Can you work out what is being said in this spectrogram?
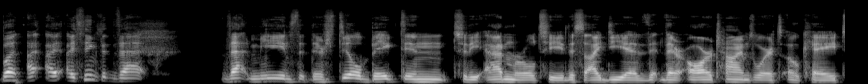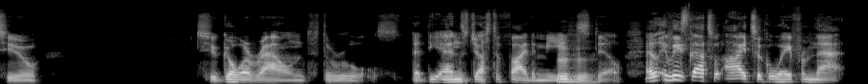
but I, I, I think that that that means that they're still baked into the admiralty this idea that there are times where it's okay to to go around the rules that the ends justify the means Mhm. still at, at least that's what i took away from that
